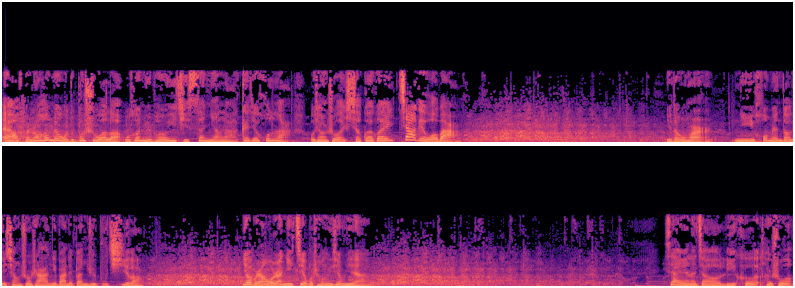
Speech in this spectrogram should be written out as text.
哎呀，反正后面我就不说了。我和女朋友一起三年了，该结婚了。我想说，小乖乖，嫁给我吧。你等会儿，你后面到底想说啥？你把那半句补齐了，要不然我让你结不成，信不信？下面呢叫黎科，他说：“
